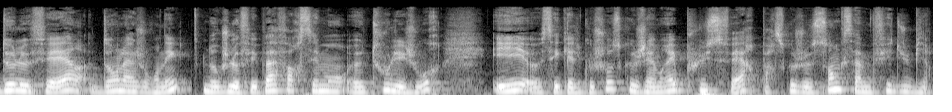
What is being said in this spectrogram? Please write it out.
de le faire dans la journée. Donc je le fais pas forcément euh, tous les jours et euh, c'est quelque chose que j'aimerais plus faire parce que je sens que ça me fait du bien.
